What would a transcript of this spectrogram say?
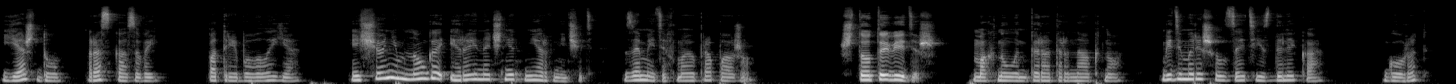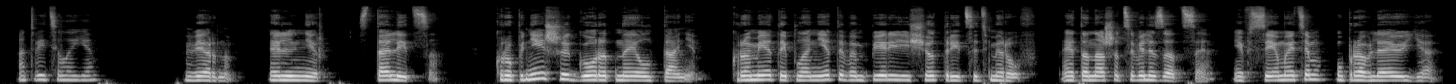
«Я жду. Рассказывай», – потребовала я. Еще немного, и Рэй начнет нервничать, заметив мою пропажу. «Что ты видишь?» – махнул император на окно. Видимо, решил зайти издалека. «Город?» – ответила я. «Верно. Эльнир. Столица. Крупнейший город на Элтане. Кроме этой планеты в Империи еще 30 миров. Это наша цивилизация, и всем этим управляю я.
